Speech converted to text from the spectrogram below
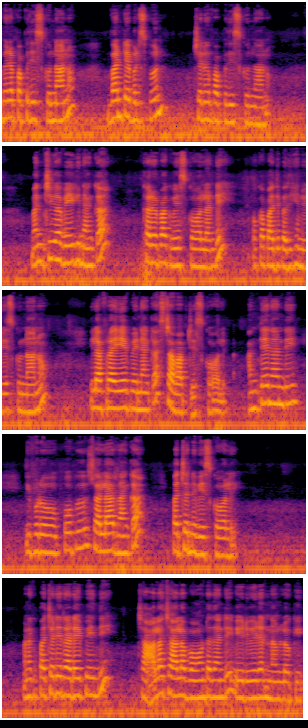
మినపప్పు తీసుకున్నాను. వన్ టేబుల్ స్పూన్ శనగపప్పు తీసుకున్నాను. మంచిగా వేగినాక కరివేపాకు వేసుకోవాలండి. ఒక పది పదిహేను వేసుకున్నాను. ఇలా ఫ్రై అయిపోయినాక స్టవ్ ఆఫ్ చేసుకోవాలి. అంతేనండి. ఇప్పుడు పోపు చల్లారినాక పచ్చడిని వేసుకోవాలి. మనకు పచ్చడి రెడీ అయిపోయింది. చాలా చాలా బాగుంటుందండి వేడి వేడి అన్నంలోకి.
